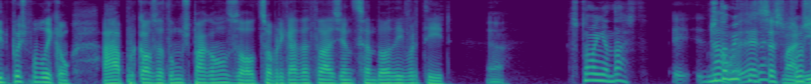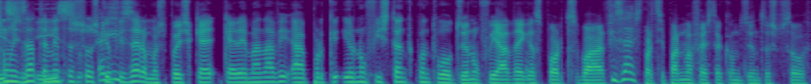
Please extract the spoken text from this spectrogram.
E depois publicam: Ah, por causa de uns pagam os outros, obrigado a toda a gente que se andou a divertir. É. Tu também andaste. Não, também fizeste? essas Mano, pessoas são isso- exatamente isso- as pessoas é que o isso. fizeram, mas depois que- querem mandar vir. Ah, porque eu não fiz tanto quanto outros. Eu não fui à Adega Sports Bar Fizeste. participar numa festa com 200 pessoas.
